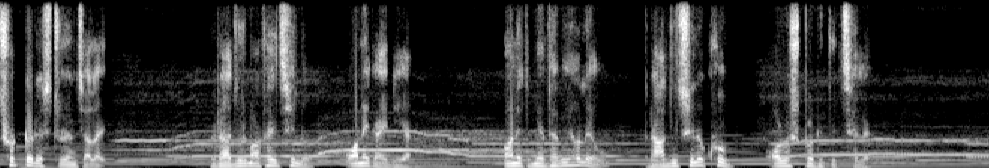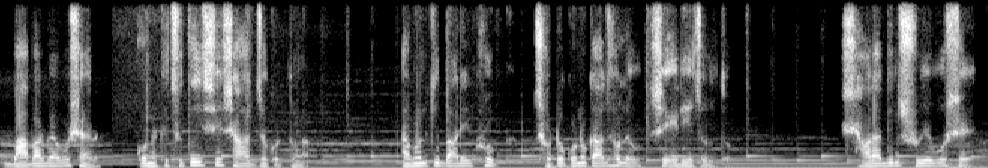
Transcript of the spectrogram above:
ছোট্ট রেস্টুরেন্ট চালায়। রাজুর মাথায় ছিল অনেক আইডিয়া। অনেক মেধাবী হলেও রাজু ছিল খুব অলস প্রকৃতির ছেলে। বাবার ব্যবসার কোনো কিছুতেই সে সাহায্য করতো না। এমনকি বাড়ির খুব ছোট কোনো কাজ হলেও সে এড়িয়ে চলত। সারাদিন শুয়ে বসে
